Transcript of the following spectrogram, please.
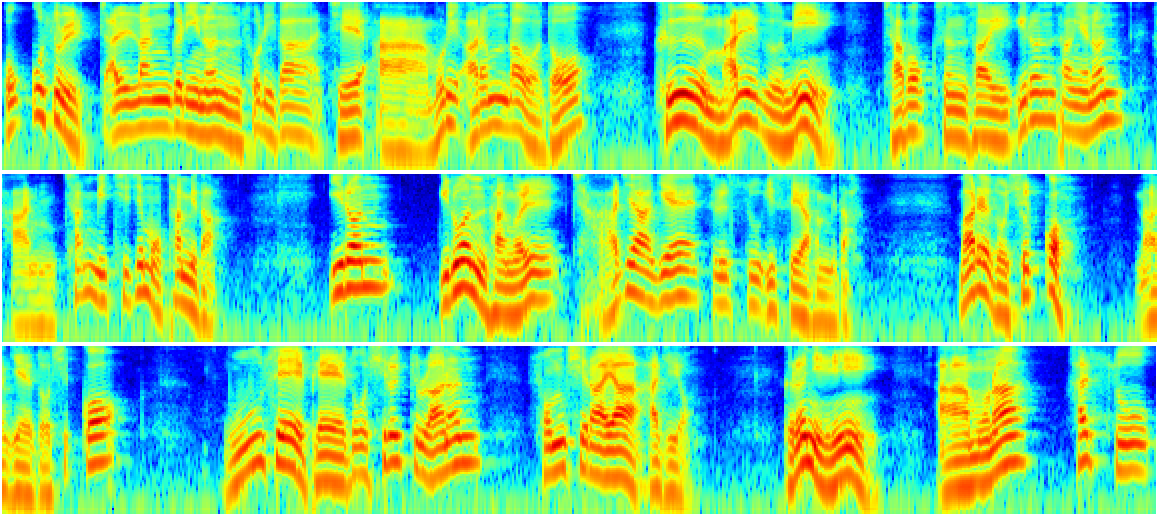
옥구슬 짤랑거리는 소리가 제 아무리 아름다워도 그 맑음이 자복선사의 이런 상에는 한참 미치지 못합니다. 이런 이론상을 자제하게 쓸 수 있어야 합니다. 말에도 싫고 나기에도 싫고 무쇠 배에도 실을 줄 아는 솜씨라야 하지요. 그러니 아무나 할 수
